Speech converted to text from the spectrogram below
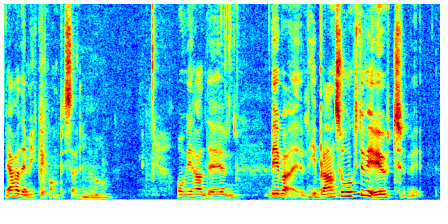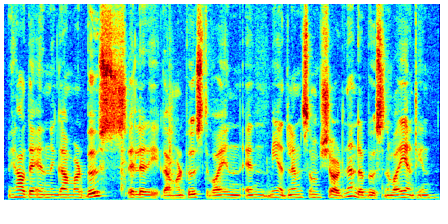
jag hade mycket kompisar. Mm. Ja. Och vi hade... Vi var, ibland så åkte vi ut. Vi, hade en gammal buss, eller gammal buss, det var en, en medlem som körde den där bussen. Det var egentligen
